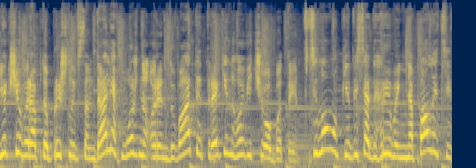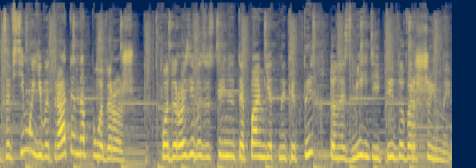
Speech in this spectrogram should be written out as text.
Якщо ви раптом прийшли в сандалях, можна орендувати трекінгові чоботи. В цілому 50 гривень на палиці це всі мої витрати на подорож. По дорозі ви зустрінете пам'ятники тих, хто не зміг дійти до вершини.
